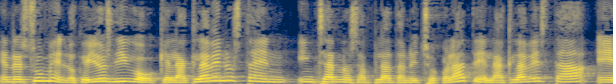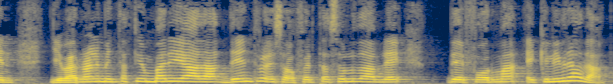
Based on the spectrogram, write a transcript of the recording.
En resumen, lo que yo os digo, que la clave no está en hincharnos a plátano y chocolate, la clave está en llevar una alimentación variada dentro de esa oferta saludable de forma equilibrada.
